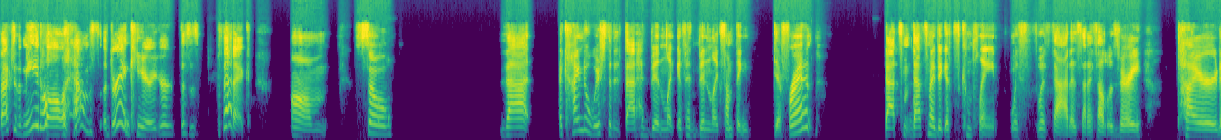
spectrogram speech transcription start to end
back to the mead hall and have a drink here. You're this is pathetic. Um, so that I kind of wish that it, that had been like if it had been like something different. That's that's my biggest complaint with with that is that I felt it was very tired.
